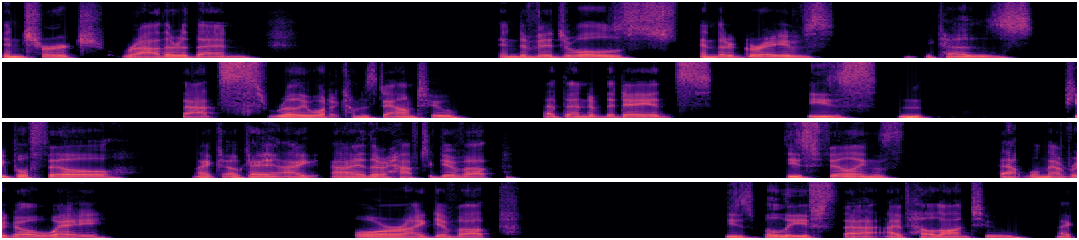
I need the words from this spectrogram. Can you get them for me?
in church rather than individuals in their graves because that's really what it comes down to at the end of the day. It's these people feel like okay I, either have to give up these feelings that will never go away or i give up these beliefs that i've held on to like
